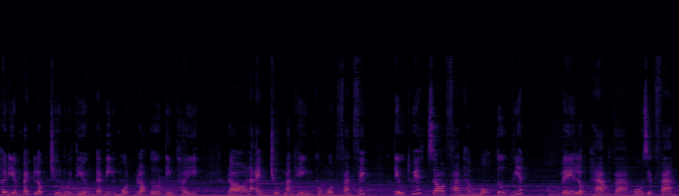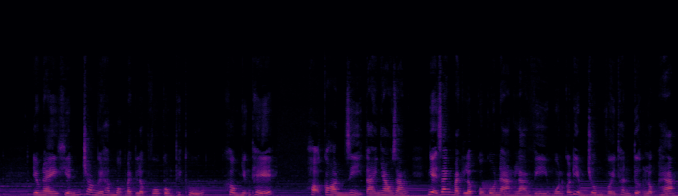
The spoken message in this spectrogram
thời điểm Bạch Lộc chưa nổi tiếng đã bị một blogger tìm thấy. Đó là ảnh chụp màn hình của một fanfic, tiểu thuyết do fan hâm mộ tự viết về Lộc Hàm và Ngô Diệc Phàm. Điều này khiến cho người hâm mộ Bạch Lộc vô cùng thích thú. Không những thế, Họ còn dỉ tai nhau rằng nghệ danh Bạch Lộc của cô nàng là vì muốn có điểm chung với thần tượng Lộc Hàm.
